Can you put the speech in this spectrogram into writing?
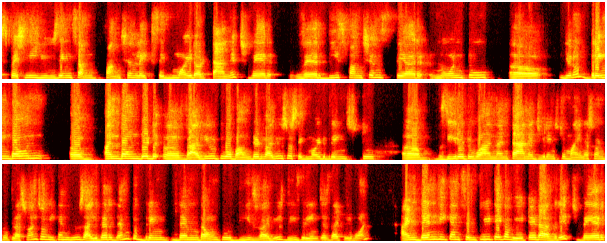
especially using some function like sigmoid or tanh where where these functions they are known to uh, you know bring down a unbounded uh, value to a bounded value so sigmoid brings to um, 0 to 1 and tanh brings to minus 1 to plus 1. So we can use either them to bring them down to these values, these ranges that we want. And then we can simply take a weighted average where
